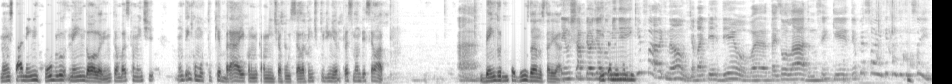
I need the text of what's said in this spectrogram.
não está nem em rublo nem em dólar. Então, basicamente, não tem como tu quebrar economicamente a Rússia. Ela tem, tipo, dinheiro para se manter, sei lá, Ah, bem durante alguns anos, tá ligado? tem um chapéu de E alumínio também- aí que fala que não, já vai perder, vai tá isolado, não sei o quê. Tem o pessoal aí que acredita nisso aí.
